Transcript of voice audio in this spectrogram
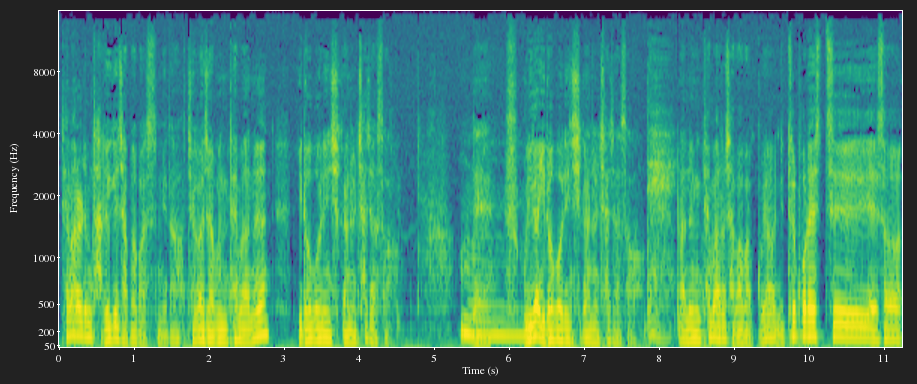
테마를 좀 다르게 잡아봤습니다. 제가 잡은 테마는 잃어버린 시간을 찾아서. 네. 음, 우리가 잃어버린 시간을 찾아서. 네. 라는 테마로 잡아봤고요. 리틀 포레스트에서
